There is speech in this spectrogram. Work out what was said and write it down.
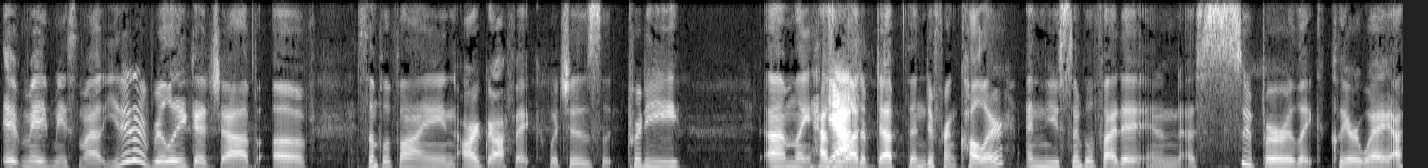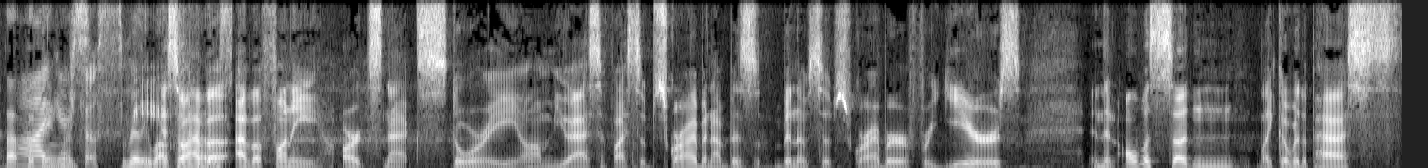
it made me smile. You did a really good job of simplifying our graphic, which is pretty um like has a lot of depth and different color, and you simplified it in a super like clear way. I thought the thing was so really well. Yeah, so I have a composed. I have a funny art snacks story. Um, you asked if I subscribe, and I've been, been a subscriber for years, and then all of a sudden, like over the past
